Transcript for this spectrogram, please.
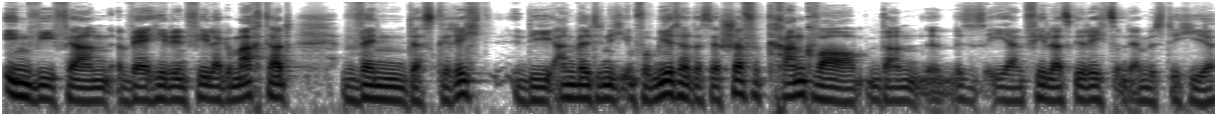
inwiefern wer hier den Fehler gemacht hat. Wenn das Gericht die Anwälte nicht informiert hat, dass der Chef krank war, dann äh, ist es eher ein Fehler des Gerichts und er müsste hier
